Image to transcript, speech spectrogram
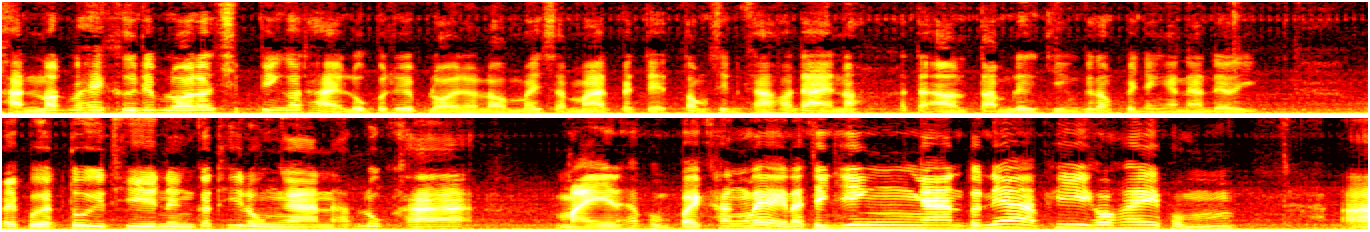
ขันน็อตไว้ให้คืนเรียบร้อยแล้วชิปปิ้งก็ถ่ายรูปไปเรียบร้อยแล้วเราไม่สามารถไปเตะต้องสินค้าเขาได้เนาะถ้าจะเอาตามเรื่องจริงก็ต้องเป็นอย่างนั้นนะเดี๋ยวไปเปิดตู้อีกทีหนึ่งก็ที่โรงงานนะครับลูกค้า ใหม่นะครับผมไปครั้งแรกนะจริงๆงานตัวเนี้ยพี่เขาให้ผมอ่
